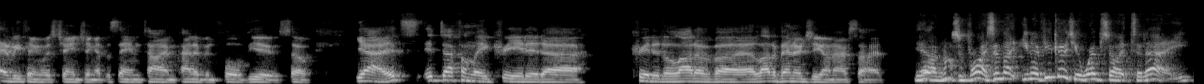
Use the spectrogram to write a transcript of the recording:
everything was changing at the same time, kind of in full view. So yeah, it's it definitely created a created a lot of uh, a lot of energy on our side. Yeah, I'm not surprised. And like you know, if you go to your website today,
